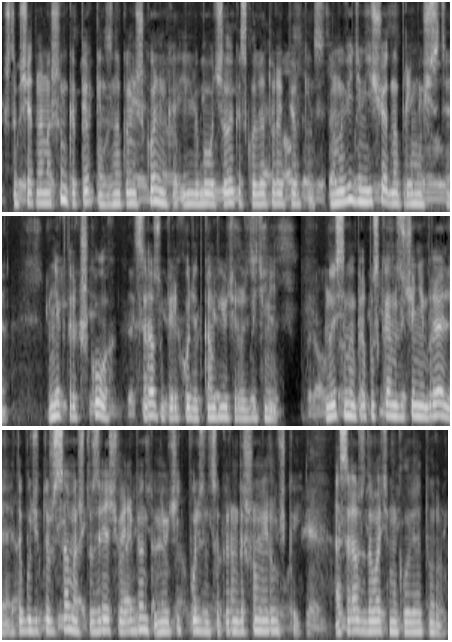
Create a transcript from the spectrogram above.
что печатная машинка Perkins знакомит школьника или любого человека с клавиатурой Perkins. Но мы видим еще одно преимущество – в некоторых школах сразу переходят к компьютеру с детьми. Но если мы пропускаем изучение Брайля, это будет то же самое, что зрячего ребенка не учить пользоваться карандашом и ручкой, а сразу давать ему клавиатуру.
